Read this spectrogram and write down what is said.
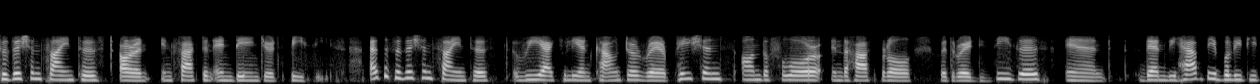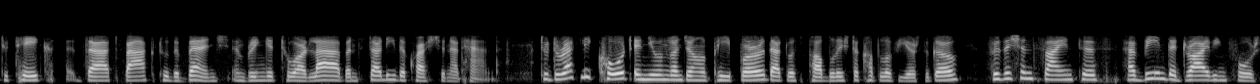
physician scientists are, an, in fact, an endangered species. As a physician scientist, we actually encounter rare patients on the floor in the hospital with rare diseases, and then we have the ability to take that back to the bench and bring it to our lab and study the question at hand. To directly quote a New England Journal paper that was published a couple of years ago, physician scientists have been the driving force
